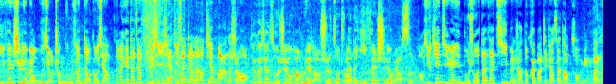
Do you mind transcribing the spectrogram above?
一分十六秒五九，成功翻到高翔。再来给大家复习一下，第三站来到天马的时候，最快圈速是由王瑞老师做出来的一分十六秒四。刨去天气原因不说，大家基本上都快把这条赛道跑明白了。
